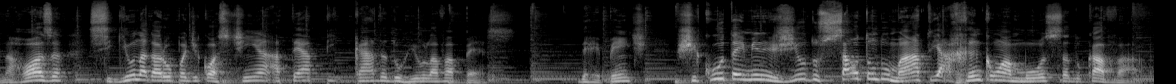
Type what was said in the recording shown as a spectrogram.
Ana Rosa seguiu na garupa de Costinha até a picada do rio Lavapés. De repente, Chicuta e Minigildo saltam do mato e arrancam a moça do cavalo.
